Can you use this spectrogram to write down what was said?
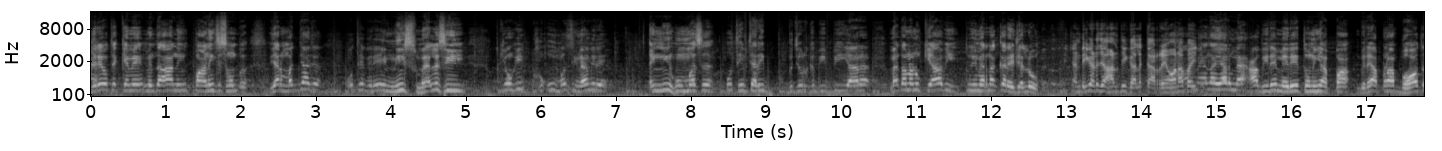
ਵੀਰੇ ਉੱਥੇ ਕਿਵੇਂ ਮਿੰਦਾ ਨਹੀਂ ਪਾਣੀ ਚ ਸੌਂ ਯਾਰ ਮੱਝਾਂ 'ਚ ਉੱਥੇ ਵੀਰੇ ਇੰਨੀ ਸਮੈਲ ਸੀ ਕਿਉਂਕਿ ਹੁਮਸ ਸੀ ਨਾ ਵੀਰੇ। ਇੰਨੀ ਹੁਮਸ ਉੱਥੇ ਵਿਚਾਰੀ ਬਜ਼ੁਰਗ ਬੀਬੀ ਯਾਰ ਮੈਂ ਤਾਂ ਉਹਨਾਂ ਨੂੰ ਕਿਹਾ ਵੀ ਤੁਸੀਂ ਮੇਰੇ ਨਾਲ ਘਰੇ ਚੱਲੋ। ਤੁਸੀਂ ਚੰਡੀਗੜ੍ਹ ਜਾਣ ਦੀ ਗੱਲ ਕਰ ਰਹੇ ਹੋ ਨਾ ਬਾਈ। ਮੈਂ ਤਾਂ ਯਾਰ ਮੈਂ ਆ ਵੀਰੇ ਮੇਰੇ ਤੋਂ ਨਹੀਂ ਆਪਾਂ ਵੀਰੇ ਆਪਣਾ ਬਹੁਤ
